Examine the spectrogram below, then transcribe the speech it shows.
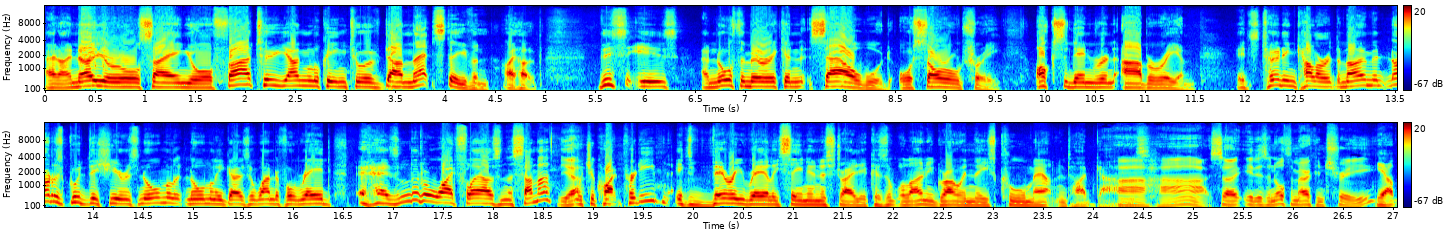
And I know you're all saying you're far too young looking to have done that, Stephen, I hope. This is a North American sourwood or sorrel tree, Oxydendrum arboreum. It's turning colour at the moment, not as good this year as normal. It normally goes a wonderful red. It has little white flowers in the summer, Yeah. which are quite pretty. It's very rarely seen in Australia because it will only grow in these cool mountain type gardens. Aha. So it is a North American tree. Yep.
